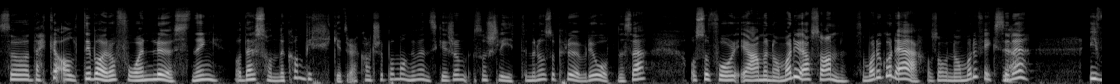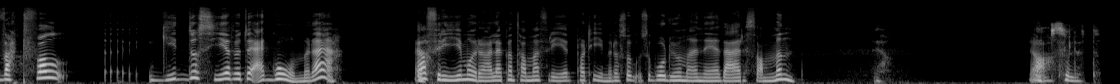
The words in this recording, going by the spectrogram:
Så det er ikke alltid bare å få en løsning. Og det er sånn det kan virke, tror jeg, kanskje på mange mennesker som, som sliter med noe. Så prøver de å åpne seg, og så får de Ja, men nå må du gjøre sånn. Så må du gå der. Og så nå må du fikse ja. det. I hvert fall eh, gidd å si at vet du, jeg går med deg, jeg. Jeg har fri i morgen, eller jeg kan ta meg fri et par timer, og så, så går du og meg ned der sammen. Ja. ja. Absolutt.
